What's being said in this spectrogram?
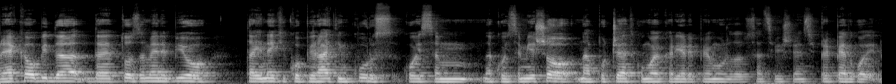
rekao bi da, da je to za mene bio taj neki copywriting kurs koji sam, na koji sam išao na početku moje karijere pre možda sad se više nesi, pre pet godina.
